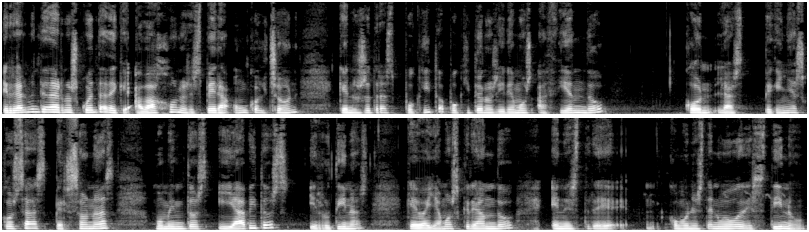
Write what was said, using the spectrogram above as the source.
y realmente darnos cuenta de que abajo nos espera un colchón que nosotras poquito a poquito nos iremos haciendo con las pequeñas cosas, personas, momentos y hábitos y rutinas que vayamos creando en este, como en este nuevo destino.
